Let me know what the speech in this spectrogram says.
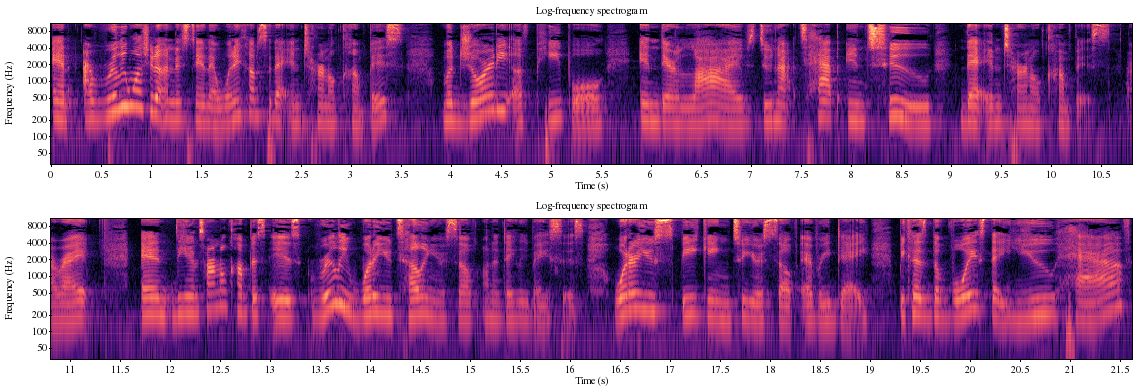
And I really want you to understand that when it comes to that internal compass, majority of people in their lives do not tap into that internal compass. All right. And the internal compass is really what are you telling yourself on a daily basis? What are you speaking to yourself every day? Because the voice that you have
